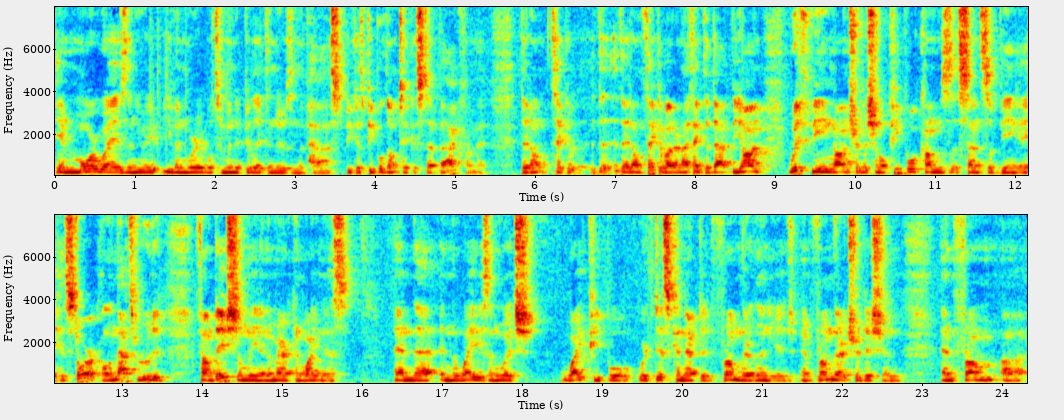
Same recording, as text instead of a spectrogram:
in more ways than you even were able to manipulate the news in the past because people don't take a step back from it. They don't take a, they don't think about it and i think that that beyond with being non-traditional people comes a sense of being ahistorical and that's rooted foundationally in american whiteness and that in the ways in which white people were disconnected from their lineage and from their tradition and from uh,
